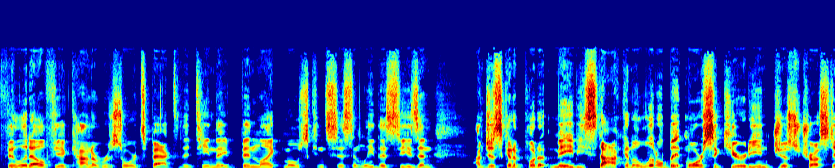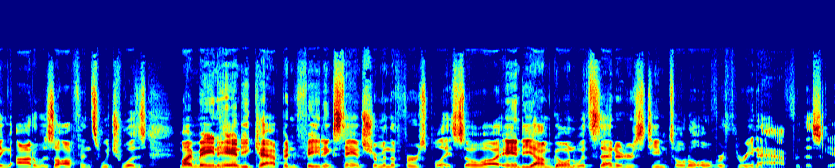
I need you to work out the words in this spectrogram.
Philadelphia kind of resorts back to the team they've been like most consistently this season. I'm just going to put it maybe stock in a little bit more security and just trusting Ottawa's offense, which was my main handicap in fading Sandstrom in the first place. So, uh, Andy, I'm going with Senators team total over three and a half for this game.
